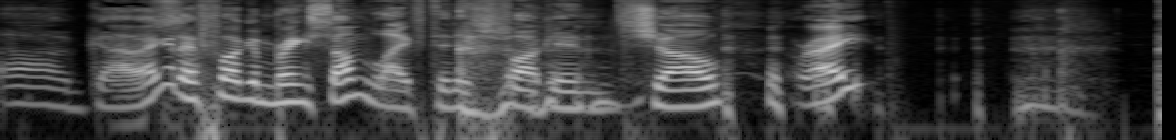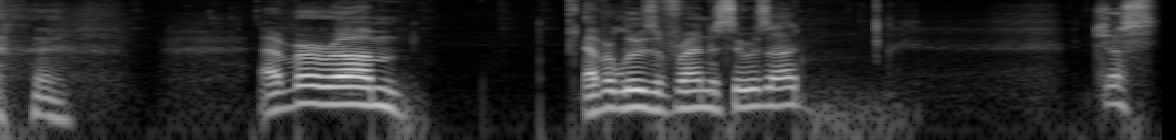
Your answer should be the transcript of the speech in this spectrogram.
oh god, I gotta fucking bring some life to this fucking show, right? Ever um, ever lose a friend to suicide? Just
